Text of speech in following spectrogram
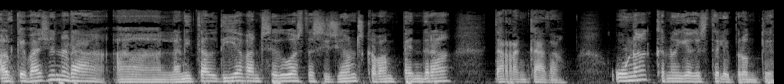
El que va generar eh, la nit al dia van ser dues decisions que van prendre d'arrencada. Una, que no hi hagués teleprompter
